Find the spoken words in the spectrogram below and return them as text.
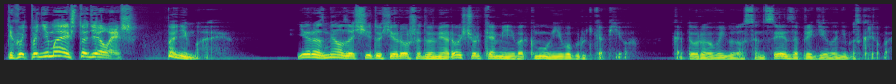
Ты хоть понимаешь, что делаешь?» «Понимаю». Я размял защиту Хироши двумя росчерками и воткнул в его грудь копье которую выбил сенсей за пределы небоскреба.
